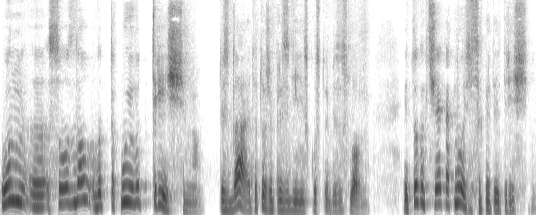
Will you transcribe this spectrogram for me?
он э, создал вот такую вот трещину. То есть да, это тоже произведение искусства, безусловно. И то, как человек относится к этой трещине.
